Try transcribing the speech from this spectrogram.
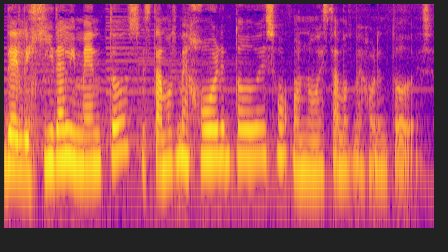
De elegir alimentos, ¿estamos mejor en todo eso o no estamos mejor en todo eso?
